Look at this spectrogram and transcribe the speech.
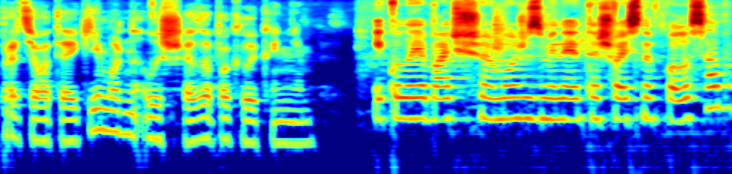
працювати якій можна лише за покликанням. І коли я бачу, що я можу змінити щось навколо себе,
